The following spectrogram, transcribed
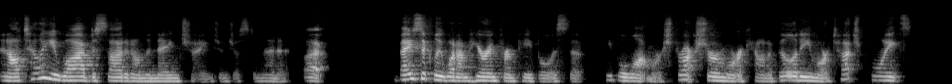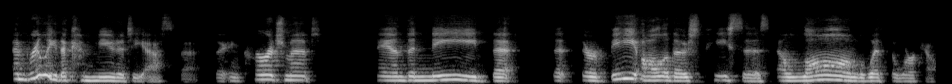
And I'll tell you why I've decided on the name change in just a minute. But basically what I'm hearing from people is that people want more structure, more accountability, more touch points, and really the community aspect, the encouragement and the need that that there be all of those pieces along with the workout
